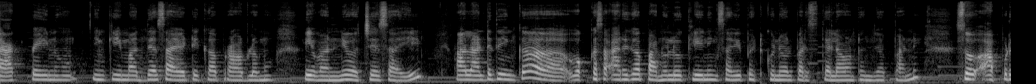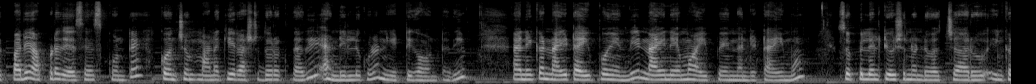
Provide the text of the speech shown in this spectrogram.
బ్యాక్ పెయిన్ ఇంక ఈ మధ్య సయాటికా ప్రాబ్లము ఇవన్నీ వచ్చేసాయి. అలాంటిది ఇంకా ఒక్కసారిగా పనులు క్లీనింగ్స్ అవి పెట్టుకునే వాళ్ళ పరిస్థితి ఎలా ఉంటుంది చెప్పండి. సో అప్పుడు పని అప్పుడే చేసేసుకుంటే కొంచెం మనకి రెస్ట్ దొరుకుతుంది అండ్ ఇల్లు కూడా నీట్గా ఉంటుంది. అండ్ ఇంకా నైట్ అయిపోయింది నైన్ ఏమో అయిపోయిందండి టైము. సో పిల్లలు ట్యూషన్ నుండి వచ్చారు ఇంకా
